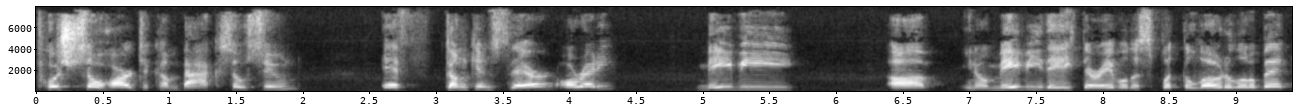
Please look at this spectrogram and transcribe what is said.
push so hard to come back so soon if Duncan's there already. Maybe, uh, you know, maybe they, they're able to split the load a little bit.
